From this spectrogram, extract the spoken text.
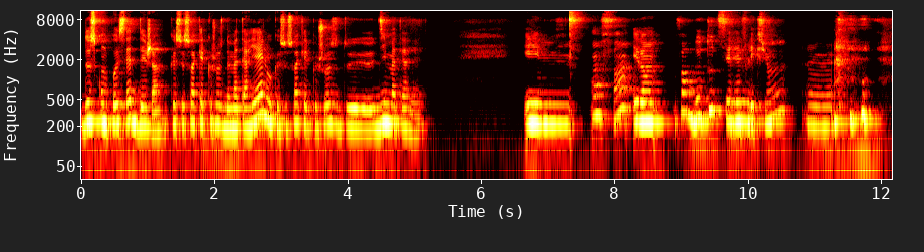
de ce qu'on possède déjà, que ce soit quelque chose de matériel ou que ce soit quelque chose d'immatériel. Et enfin, et eh ben, forte de toutes ces réflexions,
